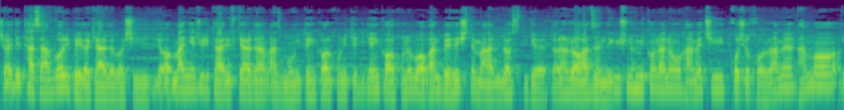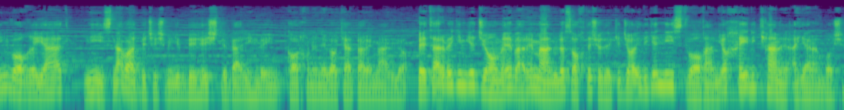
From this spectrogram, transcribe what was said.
شاید یه تصوری پیدا کرده باشید یا من یه جوری تعریف کردم از محیط این کارخونه که دیگه این کارخونه واقعا بهشت معلولاست دیگه. دارن راحت زندگیشونو می‌کنن و همه چی خوش و خرمه. اما این واقعیت نیست. نباید به چشم یه بهشت برین به این کارخونه نگاه کرد برای معلولا. بهتر بگیم یه جامعه برای معلولا ساخته شده که جای دیگه نیست واقعا یا خیلی کمه اگرم باشه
